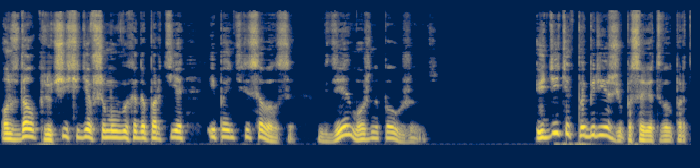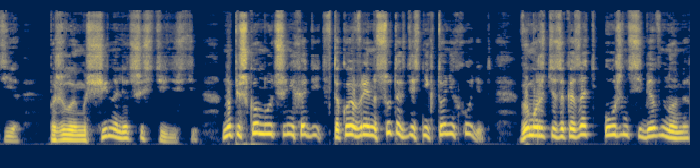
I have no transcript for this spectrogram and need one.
Он сдал ключи сидевшему у выхода портье и поинтересовался, где можно поужинать. «Идите к побережью», — посоветовал портье, пожилой мужчина лет шестидесяти. «Но пешком лучше не ходить. В такое время суток здесь никто не ходит. Вы можете заказать ужин себе в номер».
